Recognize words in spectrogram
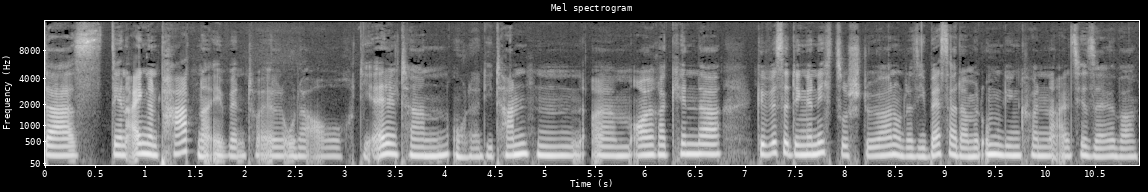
dass den eigenen Partner eventuell oder auch die Eltern oder die Tanten ähm, eurer Kinder gewisse Dinge nicht so stören oder sie besser damit umgehen können als ihr selber.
